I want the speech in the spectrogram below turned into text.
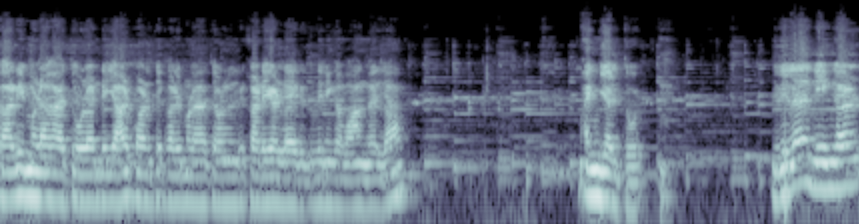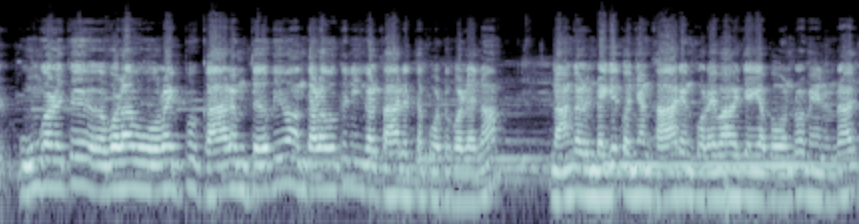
கறி மிளகாய்த்தூள் அண்டு யாழ்ப்பாணத்து கறி மிளகாய்த்தூள் வந்து கடைகளில் இருக்குது நீங்கள் வாங்கலாம். மஞ்சள் தூள். இதில் நீங்கள் உங்களுக்கு எவ்வளவு உழைப்பு காரம் தேவையோ அந்த அளவுக்கு நீங்கள் காரத்தை போட்டுக்கொள்ளலாம். நாங்கள் இன்றைக்கு கொஞ்சம் காரம் குறைவாக செய்ய போன்றோம் ஏனென்றால்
